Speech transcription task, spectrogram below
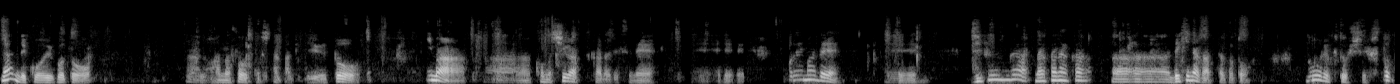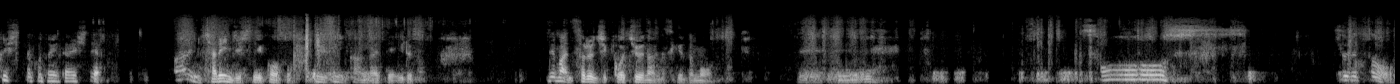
なんでこういうことをあの話そうとしたかっていうと、今、あこの4月からですね、えー、これまで、えー、自分がなかなかあできなかったこと、能力として不足したことに対して、ある意味チャレンジしていこうというふうに考えていると。で、まあ、それを実行中なんですけれども、えー、そうすると、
